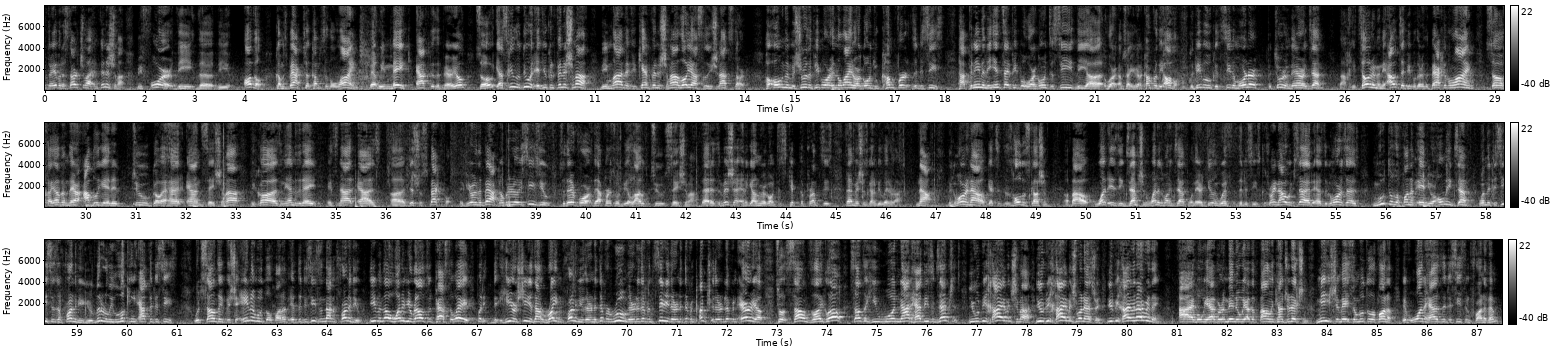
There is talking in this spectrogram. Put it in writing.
they're able to start Shema and finish Shema before the the the Avel comes back to comes to the line that we make after the burial. So Yaschilu do it if you can finish Shema. V'imlav if you can't finish Shema, lo Yaschilu you should not start. Ha'om the Mishur the people who are in the line who are going to comfort the deceased. Hapanim and the inside people who are going to see the uh, who are I'm sorry you're going to comfort the Avel. The people who could see the mourner, Peturim they are exempt. The and the outside people, they're in the back of the line, so Chayavim, they're obligated to go ahead and say Shema because, in the end of the day, it's not as uh, disrespectful. If you're in the back, nobody really sees you, so therefore that person would be allowed to say Shema. That is the Mishnah, and again, we're going to skip the parentheses. That Mishnah is going to be later on. Now, the Gemara now gets into this whole discussion about what is the exemption. When is one exempt when they are dealing with the deceased? Because right now we've said, as the Gemara says, mutal lafan of in, you're only exempt when the deceased is in front of you. You're literally looking at the deceased which sounds like if the deceased is not in front of you, even though one of your relatives passed away, but he or she is not right in front of you. They're in a different room, they're in a different city, they're in a different country, they're in a different area. So it sounds like lo, sounds like you would not have these exemptions. You would be chayiv in Shema, you would be chayiv in Shemon Esrei, you'd be chayiv in everything. Aye, but we have a minute. We have the following contradiction. Mi shemei If one has the deceased in front of him,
